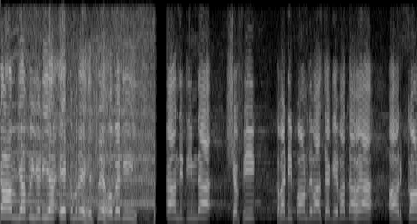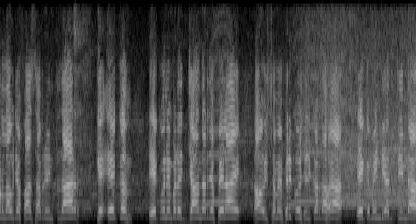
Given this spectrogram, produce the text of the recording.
ਕਾਮਯਾਬੀ ਜਿਹੜੀ ਆ ਏਕਮ ਦੇ ਹਿੱਸੇ ਹੋਵੇਗੀ। ਪਾਕਿਸਤਾਨ ਦੀ ਟੀਮ ਦਾ ਸ਼ਫੀਕ ਕਬੱਡੀ ਪਾਉਣ ਦੇ ਵਾਸਤੇ ਅੱਗੇ ਵਧਦਾ ਹੋਇਆ ਔਰ ਕੌਣ ਲਾਊ ਜਫਾ? ਸਭ ਨੂੰ ਇੰਤਜ਼ਾਰ ਕਿ ਏਕਮ ਏਕਮ ਨੇ ਬੜੇ ਜਾਨਦਾਰ ਜਫੇ ਲਾਏ ਆਓ ਇਸ ਸਮੇਂ ਫਿਰ ਕੋਸ਼ਿਸ਼ ਕਰਦਾ ਹੋਇਆ ਏਕਮ ਇੰਡੀਆ ਦੀ ਟੀਮ ਦਾ।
